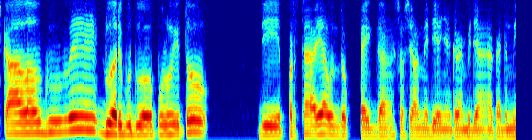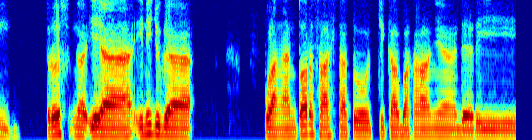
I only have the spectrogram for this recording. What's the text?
Kalau gue 2020 itu dipercaya untuk pegang sosial medianya Gramedia Academy. Terus nggak ya ini juga pulang kantor salah satu cikal bakalnya dari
